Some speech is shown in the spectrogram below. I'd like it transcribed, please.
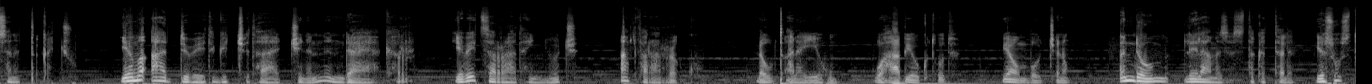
ሰነጠቀችው። የማዕድ ቤት ግጭታችንን እንዳያከር የቤት ሠራተኞች አፈራረቅኩ። ለውጥ አላየሁም። ውሃ ቢወቅጡት ያውም በውጭ ነው። እንደውም ሌላ መዘዝ ተከተለ። የሦስት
